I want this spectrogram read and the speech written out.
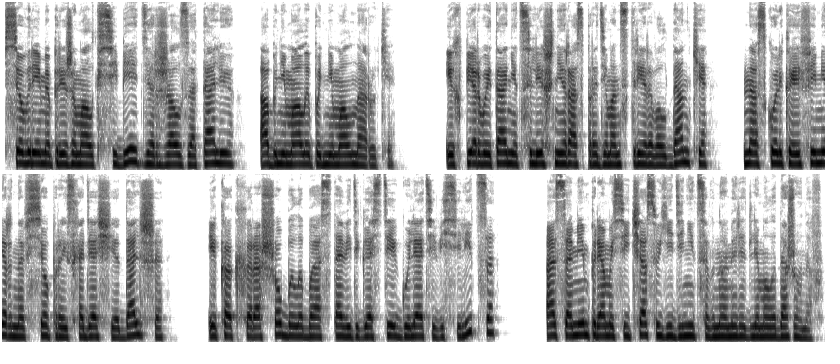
Все время прижимал к себе, держал за талию, обнимал и поднимал на руки — их первый танец лишний раз продемонстрировал Данке, насколько эфемерно все происходящее дальше и как хорошо было бы оставить гостей гулять и веселиться, а самим прямо сейчас уединиться в номере для молодоженов.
